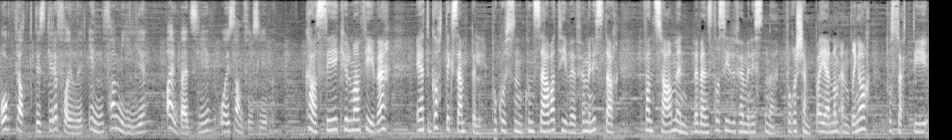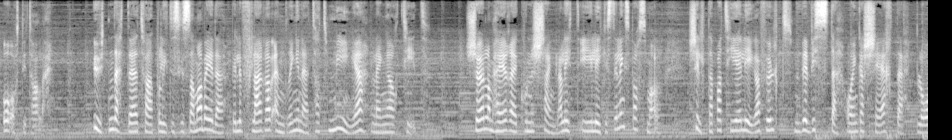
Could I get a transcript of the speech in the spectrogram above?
og praktiske reformer innen familie, arbeidsliv og i samfunnslivet. Kasi Kullmann Five er et godt eksempel på hvordan konservative feminister fant sammen med venstresidefeministene for å kjempe gjennom endringer på 70- og 80-tallet. Uten dette tverrpolitiske samarbeidet ville flere av endringene tatt mye lengre tid. Selv om Høyre kunne sjangle litt i likestillingsspørsmål, skilte partiet like fullt med bevisste og engasjerte blå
